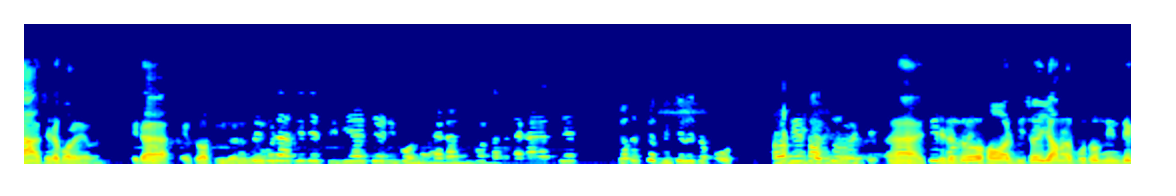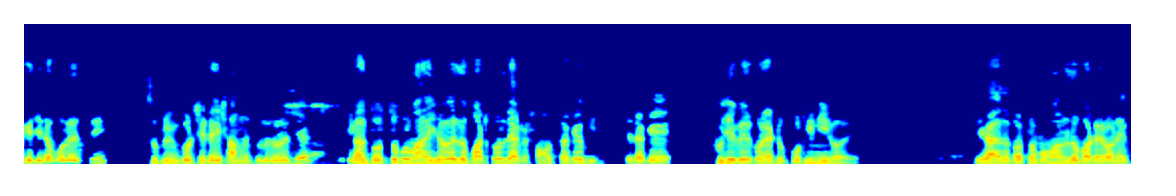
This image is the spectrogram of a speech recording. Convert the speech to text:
না সেটা বলা যাবে না। এটা একটু অসুবিধা হবে সুপ্রিম কোর্টে আজকে যে সিবিআই যে রিপোর্ট স্ট্যাটাস রিপোর্ট তাতে দেখা যাচ্ছে যথেষ্ট বিচলিত কোর্ট। হ্যাঁ সেটা তো হওয়ার বিষয় আমরা প্রথম দিন থেকে যেটা বলে এসেছি সুপ্রিম কোর্ট সেটাই সামনে তুলে ধরেছে। কারণ তথ্য প্রমাণ এইভাবে লোপাট করলে একটা সংস্থাকে সেটাকে খুঁজে বের করা একটু কঠিনই হয়। এখানে তো তথ্য প্রমাণ লোপাটের অনেক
